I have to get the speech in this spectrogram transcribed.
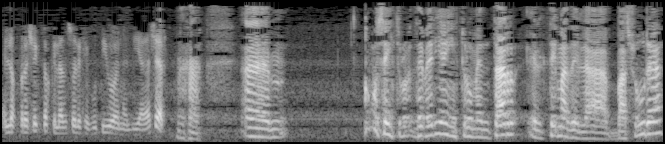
en los proyectos que lanzó el Ejecutivo en el día de ayer. Ajá. Em, ¿Cómo se instru- debería instrumentar el tema de la basura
